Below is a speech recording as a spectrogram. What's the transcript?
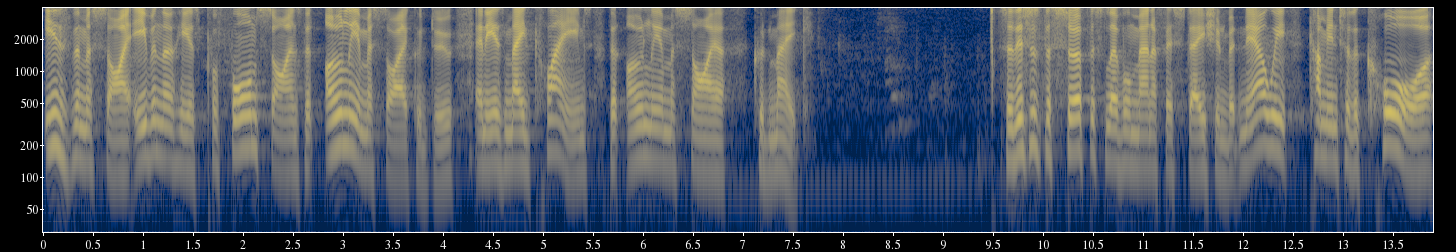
is the Messiah, even though he has performed signs that only a Messiah could do, and he has made claims that only a Messiah could make. So, this is the surface level manifestation, but now we come into the core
